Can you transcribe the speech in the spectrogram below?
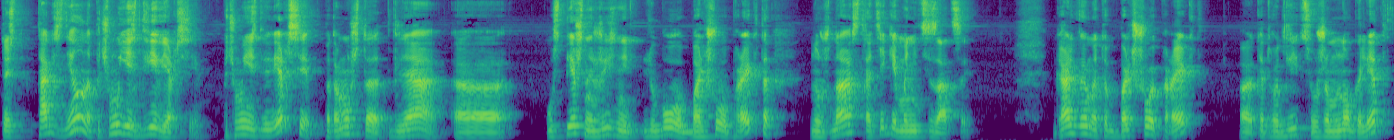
То есть так сделано, почему есть две версии? Почему есть две версии? Потому что для э, успешной жизни любого большого проекта нужна стратегия монетизации. GraalVM – это большой проект, э, который длится уже много лет,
